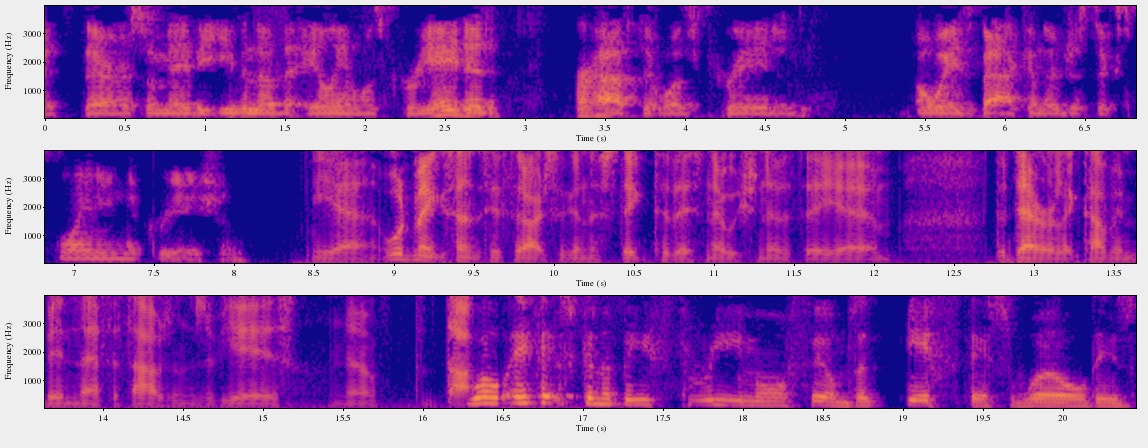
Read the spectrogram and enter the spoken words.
it's there. So maybe even though the alien was created, perhaps it was created a ways back and they're just explaining the creation. Yeah, it would make sense if they're actually going to stick to this notion of the um, the derelict having been there for thousands of years. You know, that. Well, if it's going to be three more films, and if this world is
